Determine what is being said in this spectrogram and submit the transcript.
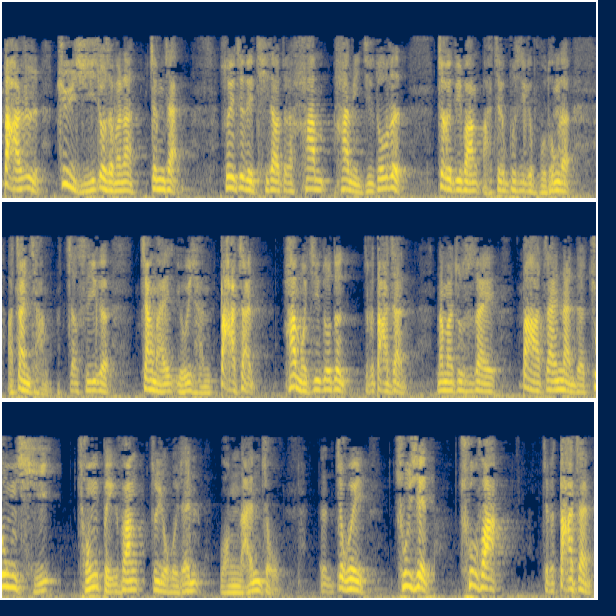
大日聚集做什么呢？征战。所以这里提到这个哈哈米吉多的这个地方啊，这个不是一个普通的啊战场，这是一个将来有一场大战。哈姆基多顿这个大战，那么就是在大灾难的中期，从北方就有人往南走，呃，就会出现。出发，这个大战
